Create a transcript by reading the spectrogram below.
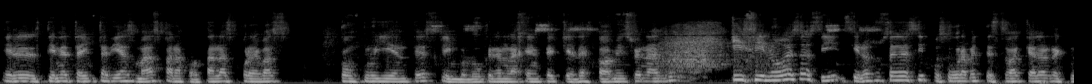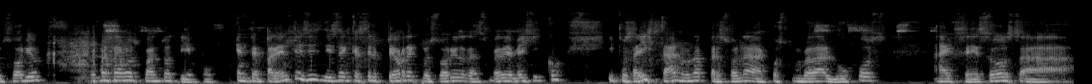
él tiene 30 días más para aportar las pruebas concluyentes que involucren a la gente que él estaba mencionando. Y si no es así, si no sucede así, pues seguramente se va a quedar el reclusorio. No sabemos cuánto tiempo. Entre paréntesis, dicen que es el peor reclusorio de la Ciudad de México. Y pues ahí están, una persona acostumbrada a lujos, a excesos, a,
